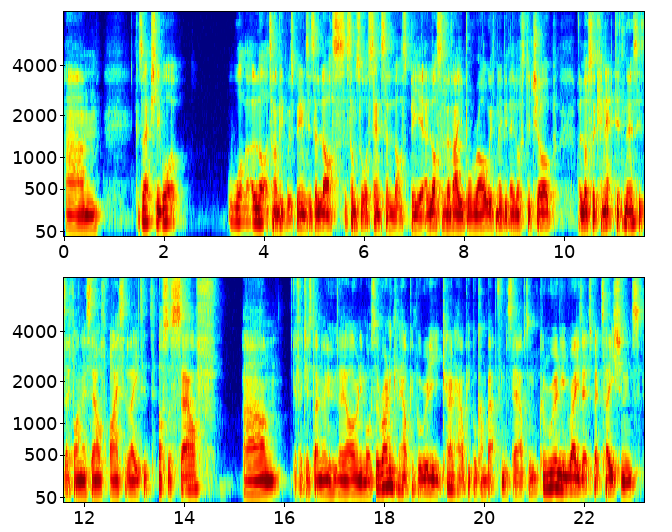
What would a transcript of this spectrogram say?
because actually what what a lot of time people experience is a loss, some sort of sense of loss, be it a loss of a valuable role if maybe they lost a job, a loss of connectedness if they find themselves isolated, loss of self, um, if they just don't know who they are anymore. So running can help people really can help people come back to themselves and can really raise expectations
